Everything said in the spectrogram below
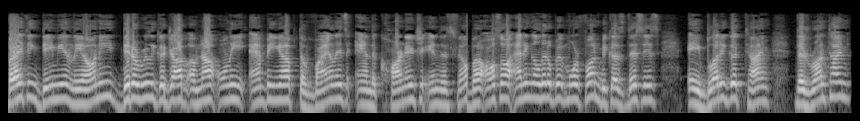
But I think Damien Leone did a really good job of not only amping up the violence and the carnage in this film, but also adding a little bit more fun because this is a bloody good time. The runtime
